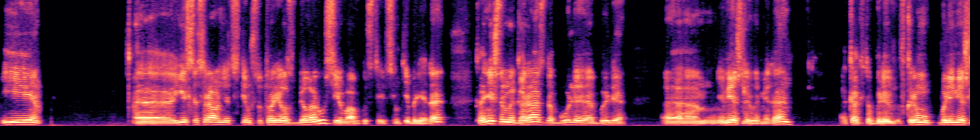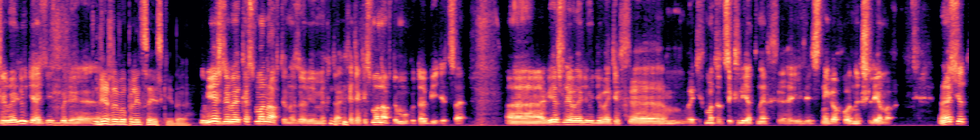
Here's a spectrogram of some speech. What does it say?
и э, если сравнивать с тем, что творилось в Беларуси в августе и в сентябре, да, конечно, мы гораздо более были э, вежливыми, да, как это были, в Крыму были вежливые люди, а здесь были... Вежливые полицейские, да. Вежливые космонавты, назовем их так, хотя космонавты могут обидеться. А, вежливые люди в этих, э, в этих мотоциклетных э, или снегоходных шлемах. Значит,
